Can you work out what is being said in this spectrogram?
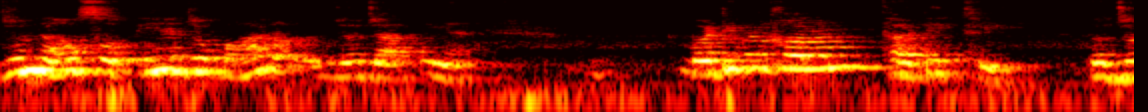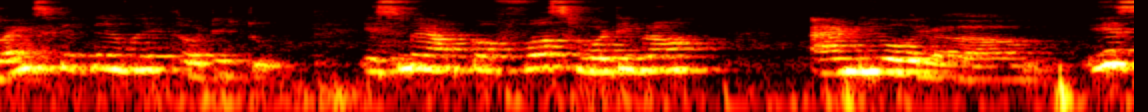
जो नर्व्स होती हैं जो बाहर जो जाती हैं। वर्टिबल कॉलम 33 तो जॉइंट्स कितने हुए? 32 इसमें आपका first vertebra and your is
